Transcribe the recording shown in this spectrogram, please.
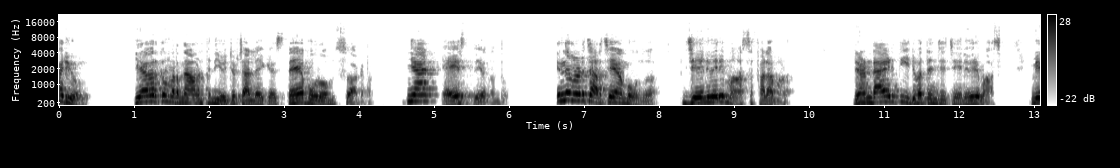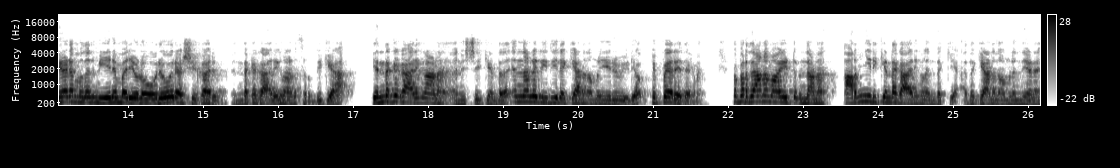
ഹരി ഓം ഏവർക്കും വൃന്ദാവനത്തിന്റെ യൂട്യൂബ് ചാനലിലേക്ക് സ്നേഹപൂർവം സ്വാഗതം. ഞാൻ എ എസ് ദേവനന്ദു. ഇന്ന് നമ്മളോട് ചർച്ച ചെയ്യാൻ പോകുന്നത് ജനുവരി മാസഫലമാണ്. രണ്ടായിരത്തി ഇരുപത്തിയഞ്ച് ജനുവരി മാസം. മേടം മുതൽ മീനം വരെയുള്ള ഓരോ രാഷ്ട്രീയക്കാരും എന്തൊക്കെ കാര്യങ്ങളാണ് ശ്രദ്ധിക്കുക എന്തൊക്കെ കാര്യങ്ങളാണ് അനുഷ്ഠിക്കേണ്ടത് എന്നുള്ള രീതിയിലൊക്കെയാണ് നമ്മൾ ഈ ഒരു വീഡിയോ പ്രിപ്പയർ ചെയ്തേക്കണത് അപ്പൊ പ്രധാനമായിട്ടും എന്താണ് അറിഞ്ഞിരിക്കേണ്ട കാര്യങ്ങൾ എന്തൊക്കെയാണ് അതൊക്കെയാണ് നമ്മൾ എന്ത് ചെയ്യണേ?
